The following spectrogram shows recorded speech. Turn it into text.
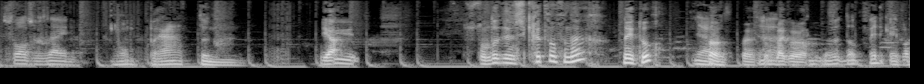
zoals we zijn. Gewoon praten. Ja. Puur. Stond het in het script van vandaag? Nee, toch? Ja, Oh, dat, dat ja, blijkbaar wel. dat, dat weet ik even.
